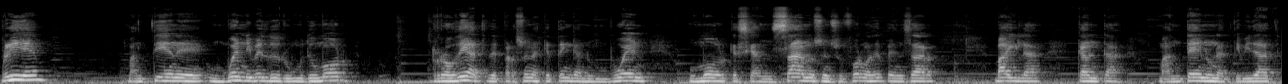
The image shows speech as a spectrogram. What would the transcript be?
Ríe, mantiene un buen nivel de humor, rodéate de personas que tengan un buen humor, que sean sanos en su forma de pensar, baila, canta, mantén una actividad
